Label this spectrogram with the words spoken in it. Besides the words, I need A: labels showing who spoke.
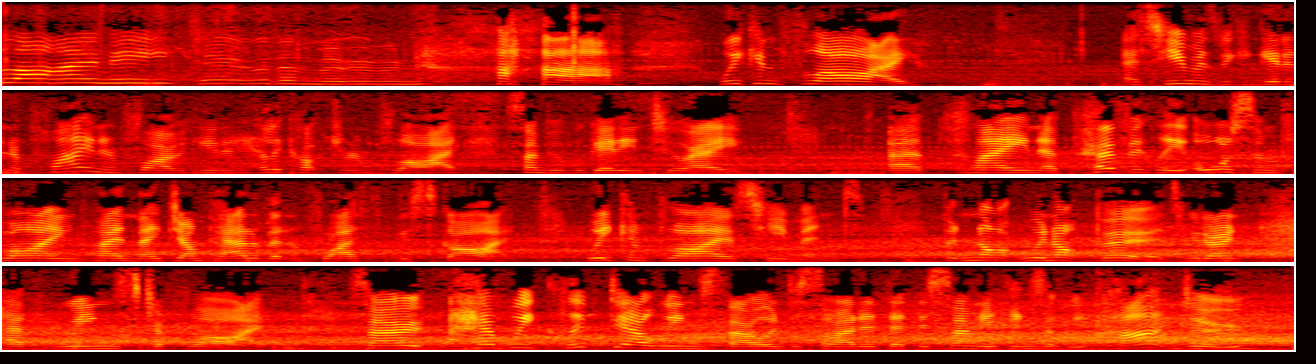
A: Fly me to the moon. We can fly. As humans, we can get in a plane and fly. We can get in a helicopter and fly. Some people get into a, a plane, a perfectly awesome flying plane. They jump out of it and fly through the sky. We can fly as humans, but not. We're not birds. We don't have wings to fly. So, have we clipped our wings though and decided that there's so many things that we can't do?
